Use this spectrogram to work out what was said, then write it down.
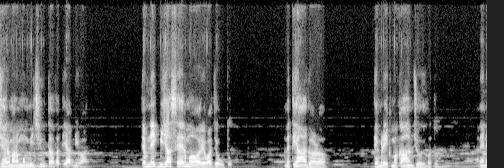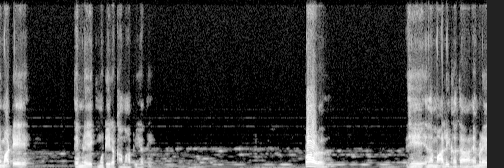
જ્યારે મારા મમ્મી જીવતા હતા ત્યારની વાત, તેમને એક બીજા શહેરમાં રહેવા જવું હતું. અને ત્યાં આગળ તેમણે એક મકાન જોયું હતું. અને એને માટે તેમણે એક મોટી રકમ આપી હતી. પણ જે એના માલિક હતા, એમણે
